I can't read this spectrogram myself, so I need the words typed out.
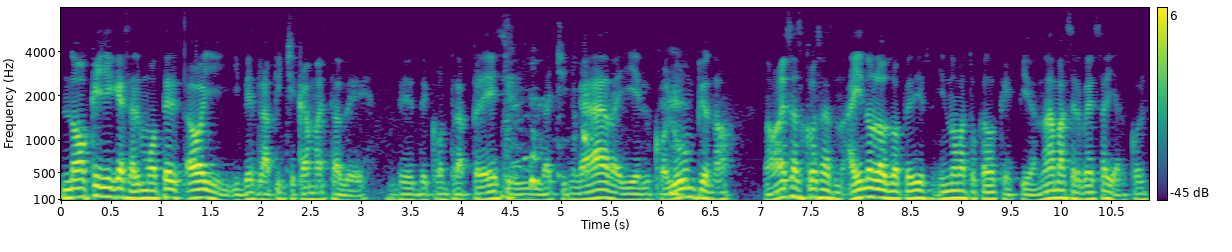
No que llegues al motel, oye, y ves la pinche cama esta de, de, de contraprecio, y la chingada, y el columpio, no. No, esas cosas, ahí no las va a pedir, y no me ha tocado que pida, nada más cerveza y alcohol.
